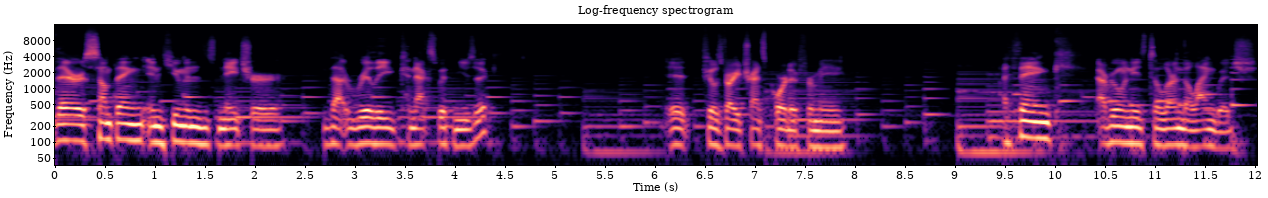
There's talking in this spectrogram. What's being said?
There's something in human's nature that really connects with music. It feels very transportive for me. I think everyone needs to learn the language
